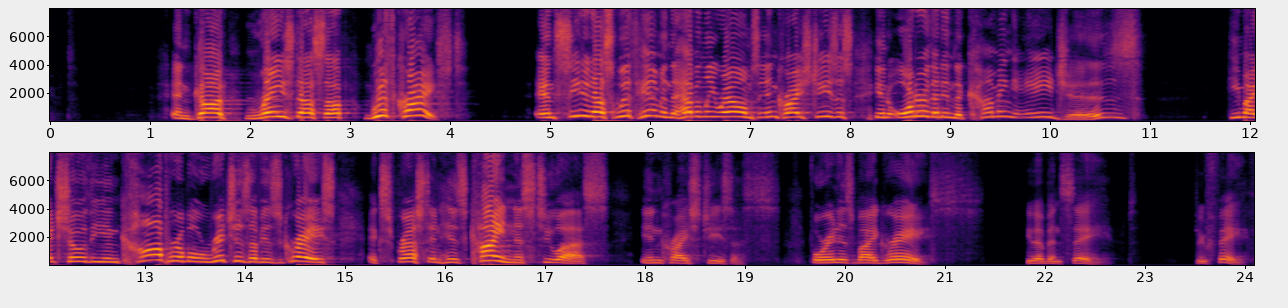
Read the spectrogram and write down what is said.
And God raised us up with Christ and seated us with him in the heavenly realms in Christ Jesus, in order that in the coming ages he might show the incomparable riches of his grace expressed in his kindness to us in Christ Jesus. For it is by grace you have been saved through faith.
